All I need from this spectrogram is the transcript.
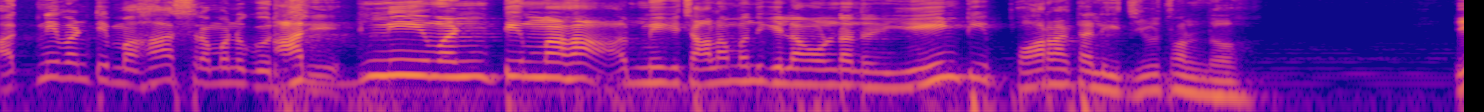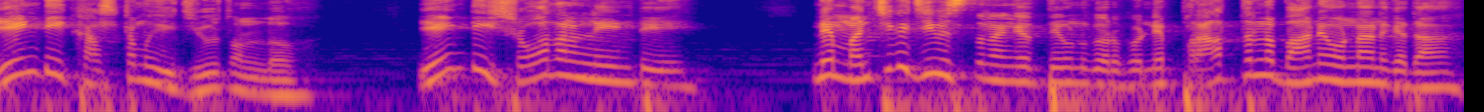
అగ్ని వంటి మహాశ్రమను గురించి. అగ్ని వంటి మహా మీకు చాలా మందికి ఇలా ఉండదు ఏంటి పోరాటాలు ఈ జీవితంలో? ఏంటి కష్టం ఈ జీవితంలో? ఏంటి శోధనలు ఏంటి? నేను మంచిగా జీవిస్తున్నాను కదా దేవుని కొరకు. నేను ప్రార్థనలో బాగానే ఉన్నాను కదా.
